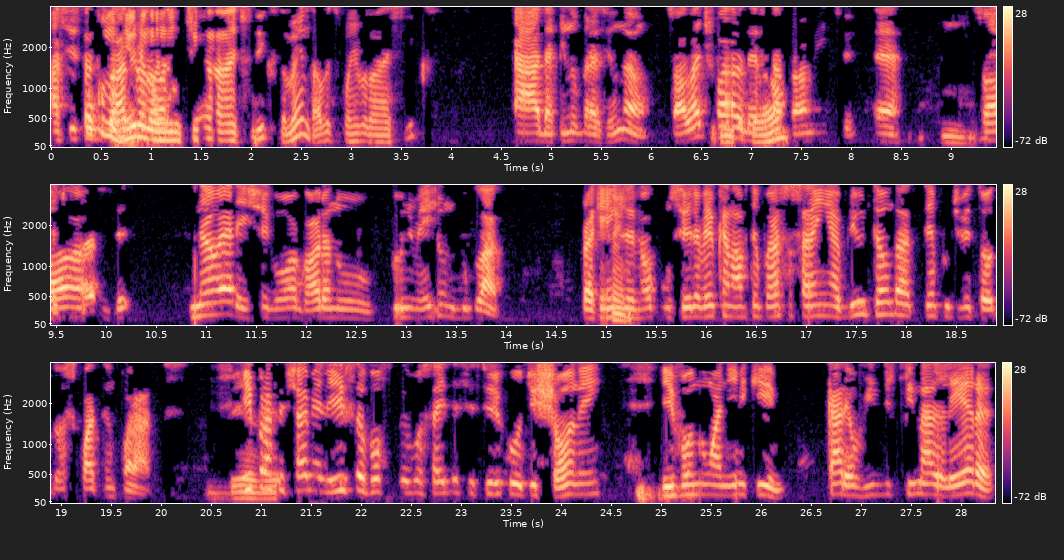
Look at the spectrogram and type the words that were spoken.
assista Boku dublado. Hero não tinha na Netflix também? Não estava disponível na Netflix? Ah, daqui no Brasil não. Só lá de fora não, deve não. estar, provavelmente. É. Hum, Só. Não, é, ele chegou agora no Funimation dublado. Pra quem Sim. quiser ver, o conselho ver porque a nova temporada só sai em abril, então dá tempo de ver todas as quatro temporadas. Beleza. E pra fechar minha lista, eu vou, eu vou sair desse círculo de shonen e vou num anime que, cara, eu vi de finaleira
